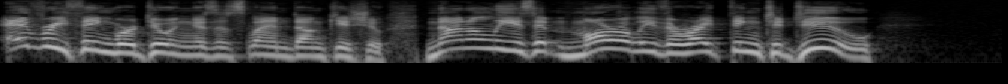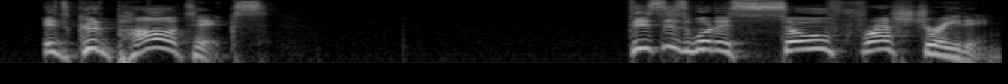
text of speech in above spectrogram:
Everything we're doing is a slam dunk issue. Not only is it morally the right thing to do, it's good politics. This is what is so frustrating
